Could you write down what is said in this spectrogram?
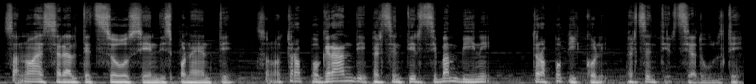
sanno essere altezzosi e indisponenti, sono troppo grandi per sentirsi bambini, troppo piccoli per sentirsi adulti.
